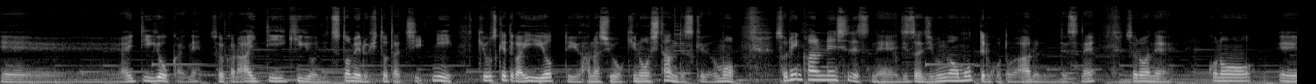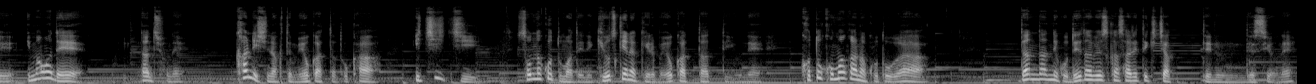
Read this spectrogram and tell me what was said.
えー、IT 業界ねそれから IT 企業に勤める人たちに気をつけてがいいよっていう話を昨日したんですけれどもそれに関連してですね実は自分が思ってることがあるんですね。それはねこの、えー、今まで何でしょうね管理しなくてもよかったとかいちいちそんなことまでね気をつけなければよかったっていうね事細かなことがだんだんねこうデータベース化されてきちゃってるんですよね。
